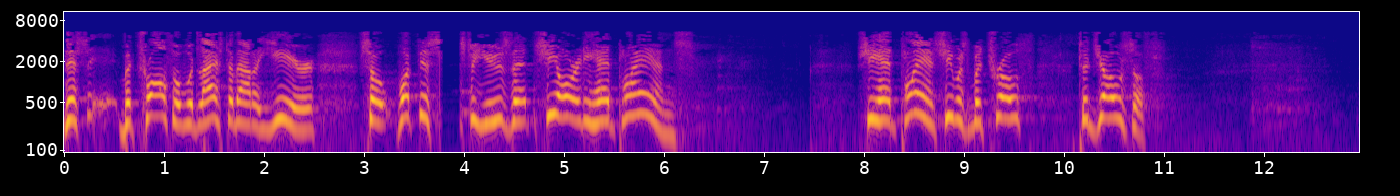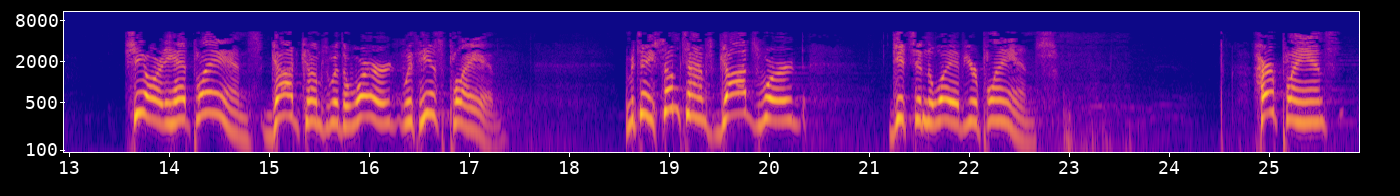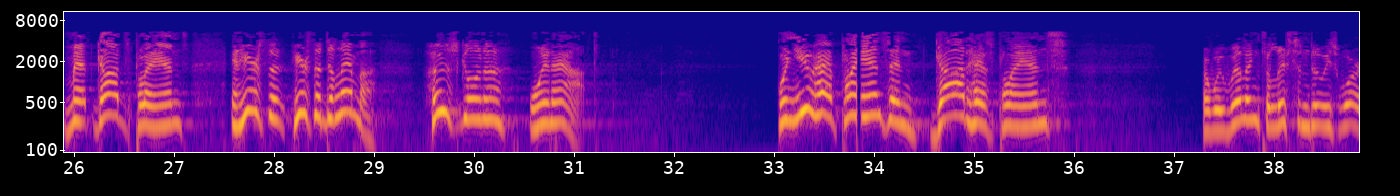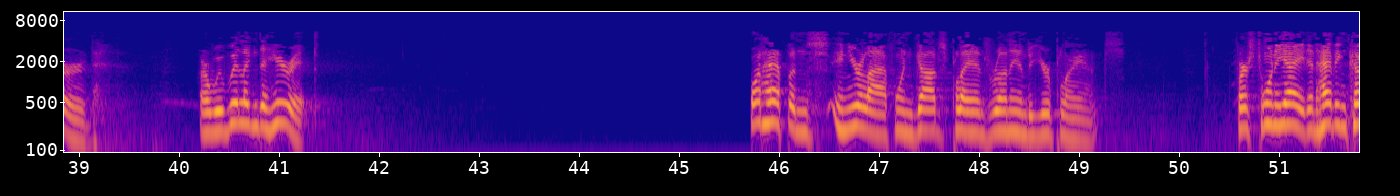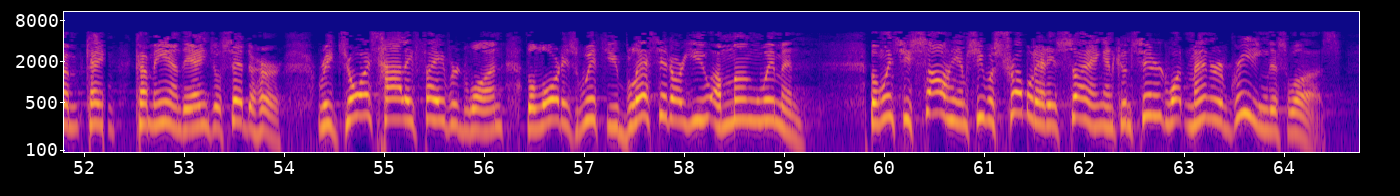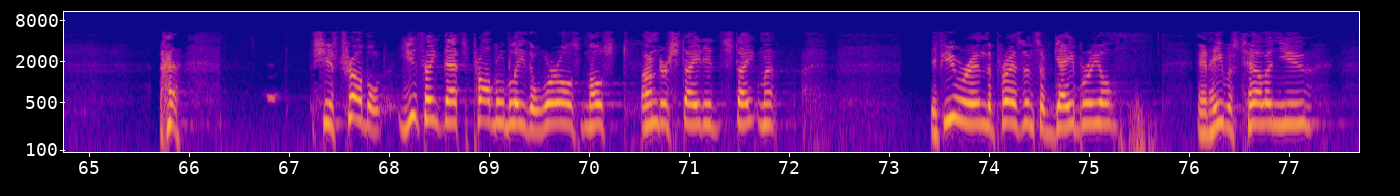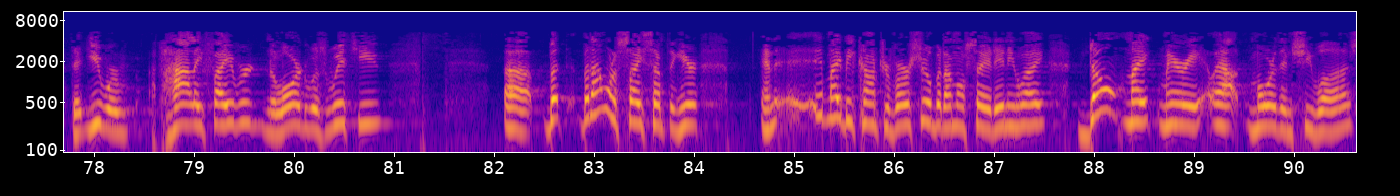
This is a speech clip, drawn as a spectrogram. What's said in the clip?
This betrothal would last about a year. So what this is to you is that she already had plans. She had plans. She was betrothed to Joseph. She already had plans. God comes with a word with His plan. Let me tell you, sometimes God's word gets in the way of your plans. Her plans met God's plans, and here's the, here's the dilemma. Who's gonna win out? When you have plans and God has plans, are we willing to listen to His Word? Are we willing to hear it? What happens in your life when God's plans run into your plans? Verse 28, and having come, came, come in, the angel said to her, Rejoice, highly favored one, the Lord is with you. Blessed are you among women. But when she saw him, she was troubled at his saying and considered what manner of greeting this was. she is troubled. You think that's probably the world's most understated statement? If you were in the presence of Gabriel and he was telling you that you were highly favored and the Lord was with you. Uh, but but I want to say something here. and it may be controversial, but I'm going to say it anyway. Don't make Mary out more than she was.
